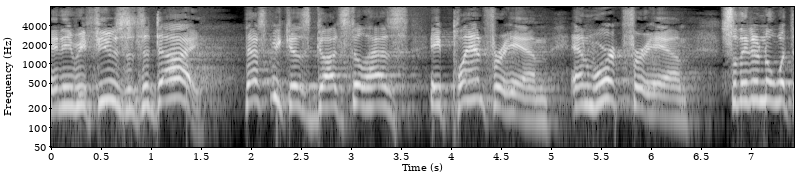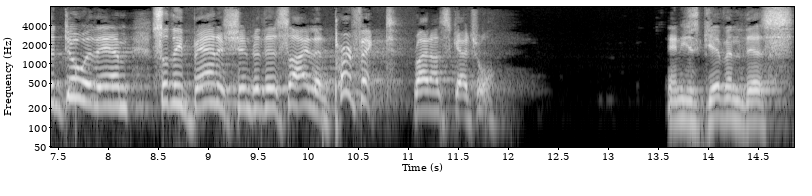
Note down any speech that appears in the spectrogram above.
and he refuses to die. That's because God still has a plan for him and work for him. So they don't know what to do with him. So they banish him to this island. Perfect. Right on schedule. And he's given this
